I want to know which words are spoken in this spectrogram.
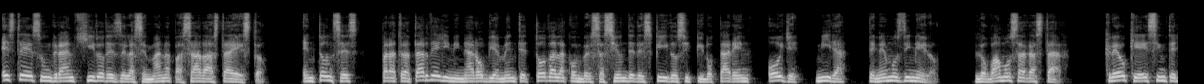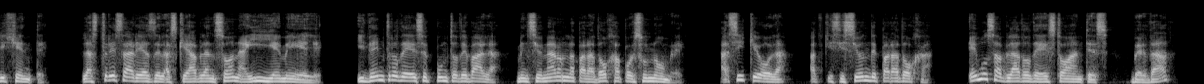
Este es un gran giro desde la semana pasada hasta esto. Entonces, para tratar de eliminar obviamente toda la conversación de despidos y pivotar en, oye, mira, tenemos dinero. Lo vamos a gastar. Creo que es inteligente. Las tres áreas de las que hablan son AI y ML. Y dentro de ese punto de bala, mencionaron la paradoja por su nombre. Así que hola, adquisición de paradoja. Hemos hablado de esto antes, ¿verdad?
